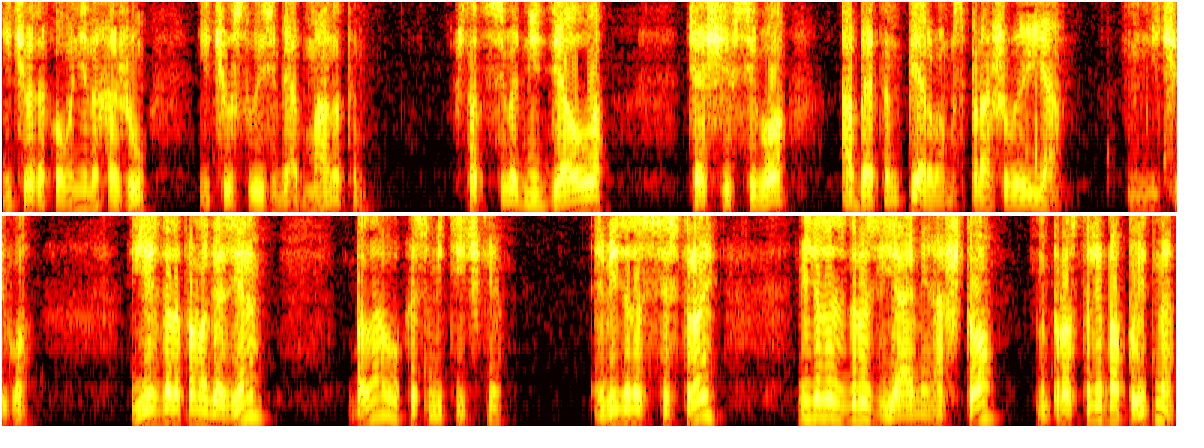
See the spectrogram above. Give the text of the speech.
Ничего такого не нахожу и чувствую себя обманутым. Что ты сегодня делала? Чаще всего об этом первом спрашиваю я. Ничего. Ездила по магазинам? Была у косметички. Виделась с сестрой? Виделась с друзьями. А что? Ну, просто любопытно.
